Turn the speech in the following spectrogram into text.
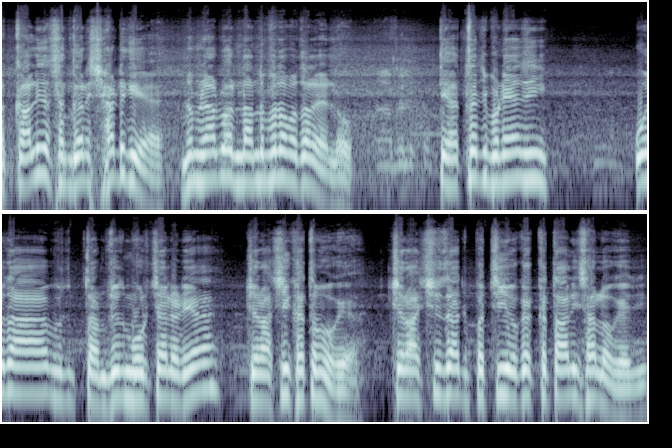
ਅਕਾਲੀ ਦਾ ਸੰਘਰਸ਼ ਛੱਡ ਗਿਆ। ਨਾਲ ਆਨੰਦਪੁਰ ਦਾ ਮਤਾ ਲੈ ਲਓ। 73 ਚ ਬਣਿਆ ਸੀ ਉਹਦਾ ਧਰਮਜੋਤ ਮੋਰਚਾ ਲੜਿਆ 84 ਖਤਮ ਹੋ ਗਿਆ। 84 ਤੋਂ ਅੱਜ 25 ਹੋ ਗਿਆ 41 ਸਾਲ ਹੋ ਗਏ ਜੀ।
